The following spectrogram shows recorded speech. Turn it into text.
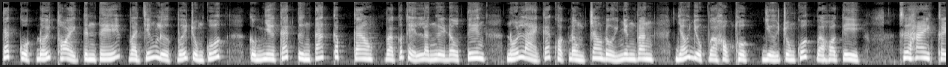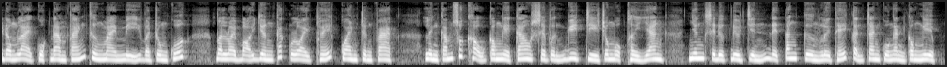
các cuộc đối thoại kinh tế và chiến lược với Trung Quốc, cũng như các tương tác cấp cao và có thể là người đầu tiên nối lại các hoạt động trao đổi nhân văn, giáo dục và học thuật giữa Trung Quốc và Hoa Kỳ. Thứ hai, khởi động lại cuộc đàm phán thương mại Mỹ và Trung Quốc và loại bỏ dần các loại thuế quan trừng phạt. Lệnh cấm xuất khẩu công nghệ cao sẽ vẫn duy trì trong một thời gian, nhưng sẽ được điều chỉnh để tăng cường lợi thế cạnh tranh của ngành công nghiệp –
